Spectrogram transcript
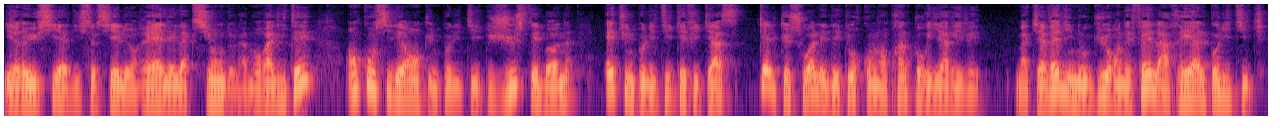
Il réussit à dissocier le réel et l'action de la moralité, en considérant qu'une politique juste et bonne est une politique efficace, quels que soient les détours qu'on emprunte pour y arriver. Machiavel inaugure en effet la réelle politique,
